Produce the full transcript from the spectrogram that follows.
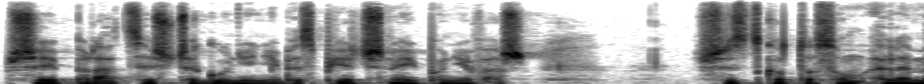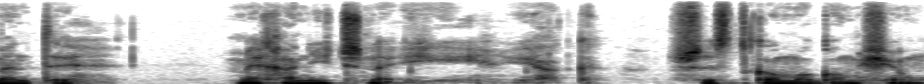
przy pracy szczególnie niebezpiecznej, ponieważ wszystko to są elementy mechaniczne i jak wszystko mogą się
